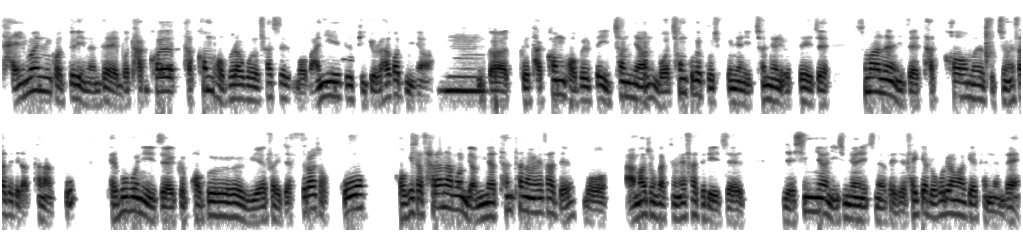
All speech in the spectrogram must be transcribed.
닮은 것들이 있는데 뭐 닷컴 닷컴 버블하고 사실 뭐 많이들 비교를 하거든요. 음, 그러니까 그 닷컴 버블 때 2000년 뭐 1999년 2000년 이때 이제 수많은 이제 닷컴을 붙인 회사들이 나타났고 대부분이 이제 그 버블 위에서 이제 쓰러졌고 거기서 살아남은 몇몇 탄탄한 회사들 뭐 아마존 같은 회사들이 이제 이제 10년 20년이 지나서 이제 세계를 호령하게 됐는데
